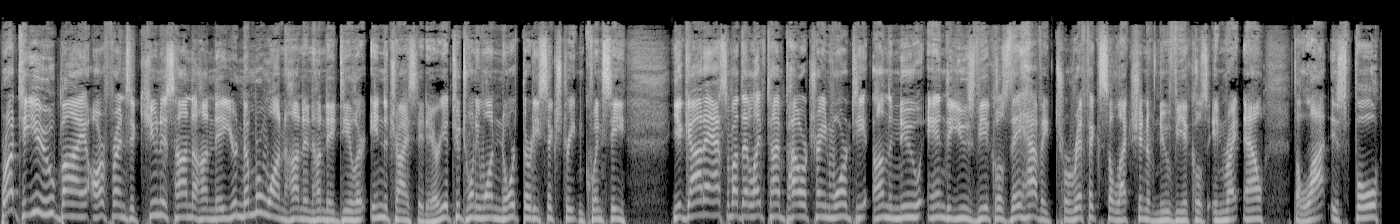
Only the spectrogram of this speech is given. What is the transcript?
Brought to you by our friends at Kunes Honda Hyundai, your number one Honda and Hyundai dealer in the tri-state area, 221 North 36th Street in Quincy. You got to ask about that lifetime powertrain warranty on the new and the used vehicles. They have a terrific selection of new vehicles in right now. The lot is full.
